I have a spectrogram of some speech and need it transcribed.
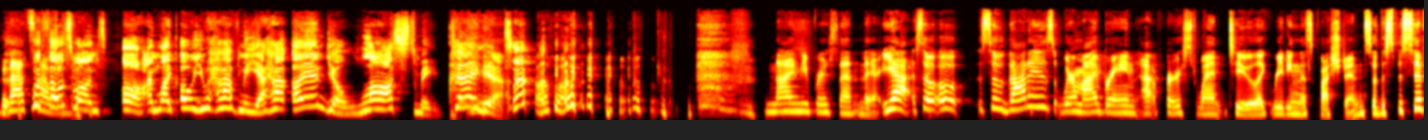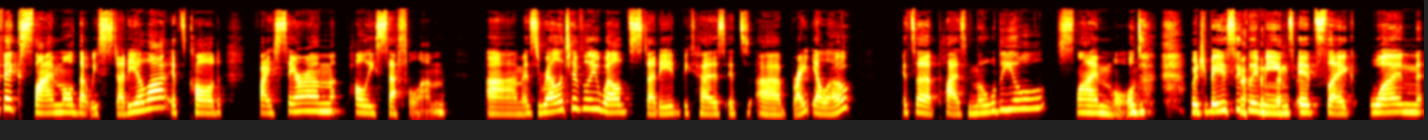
That's With those ones, oh, I'm like, oh, you have me, you have, and you lost me. Dang Yeah. it. Uh-huh. Ninety percent there. Yeah. So, oh, so that is where my brain at first went to, like reading this question. So, the specific slime mold that we study a lot, it's called Physarum polycephalum. Um, it's relatively well studied because it's uh, bright yellow. It's a plasmodial slime mold, which basically means it's like one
